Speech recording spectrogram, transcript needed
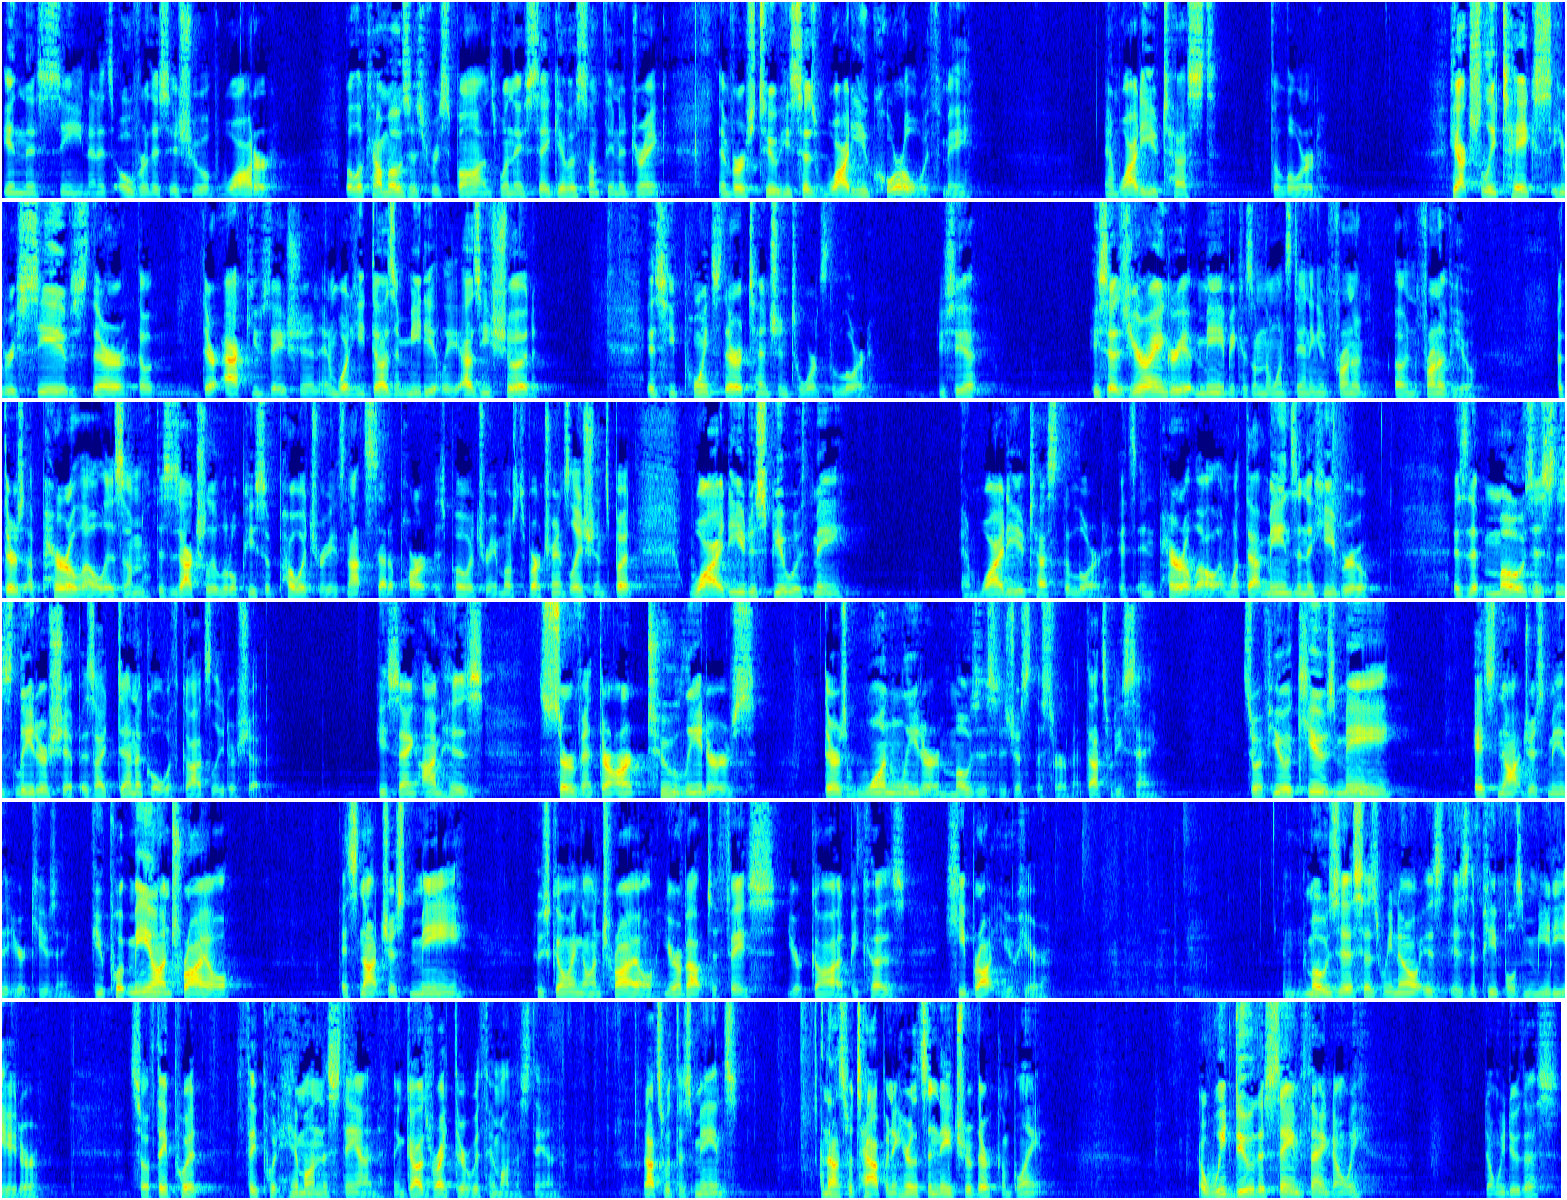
in this scene, and it's over this issue of water. But look how Moses responds when they say, Give us something to drink. In verse 2, he says, Why do you quarrel with me? And why do you test the Lord? He actually takes, he receives their, the, their accusation, and what he does immediately, as he should, is he points their attention towards the Lord. Do you see it? He says, You're angry at me because I'm the one standing in front of uh, in front of you. But there's a parallelism. This is actually a little piece of poetry. It's not set apart as poetry in most of our translations. But why do you dispute with me? And why do you test the Lord? It's in parallel. And what that means in the Hebrew is that Moses' leadership is identical with God's leadership. He's saying, I'm his servant. There aren't two leaders, there's one leader, and Moses is just the servant. That's what he's saying. So if you accuse me, it's not just me that you're accusing. If you put me on trial, it's not just me who's going on trial. You're about to face your God because he brought you here. And Moses, as we know, is, is the people's mediator. So if they put if they put him on the stand, then God's right there with him on the stand. That's what this means. And that's what's happening here. That's the nature of their complaint. Now, we do the same thing, don't we? Don't we do this?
